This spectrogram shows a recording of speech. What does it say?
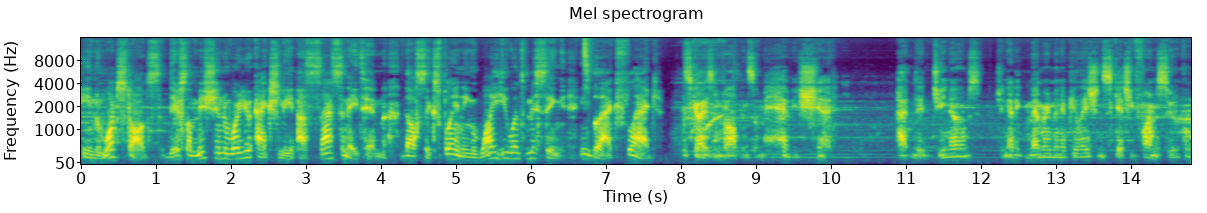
In Watch Dogs, there's a mission where you actually assassinate him, thus explaining why he went missing in Black Flag. This guy's involved in some heavy shit. Patented genomes, genetic memory manipulation, sketchy pharmaceuticals.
